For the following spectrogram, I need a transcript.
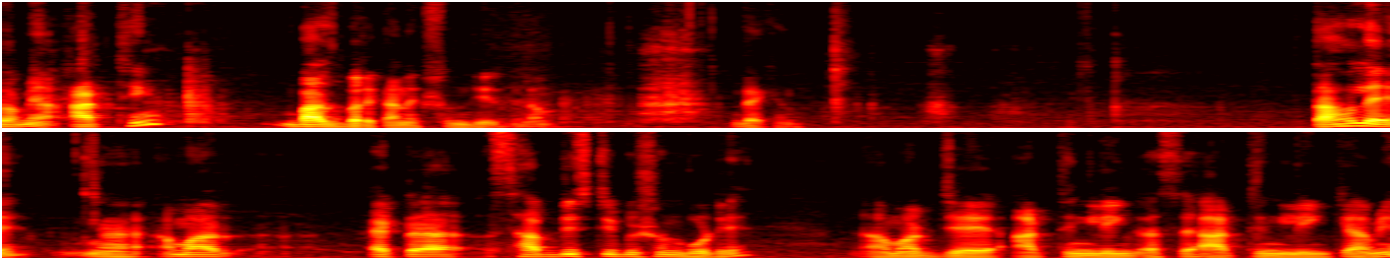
তো আমি আর্থিং বাসবারে কানেকশন দিয়ে দিলাম। দেখেন। তাহলে আমার একটা সাব ডিস্ট্রিবিউশন বোর্ডে আমার যে আর্থিং লিঙ্ক আছে, আর্থিং লিঙ্কে আমি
